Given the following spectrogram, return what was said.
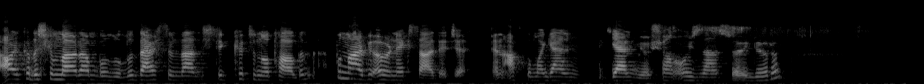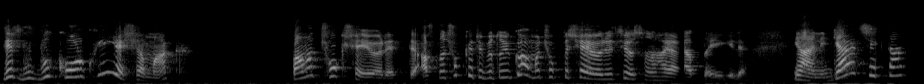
arkadaşımla aram bozuldu. Dersimden işte kötü not aldım. Bunlar bir örnek sadece. Yani aklıma gel gelmiyor şu an o yüzden söylüyorum. Ve bu, bu korkuyu yaşamak bana çok şey öğretti. Aslında çok kötü bir duygu ama çok da şey öğretiyor sana hayatla ilgili. Yani gerçekten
